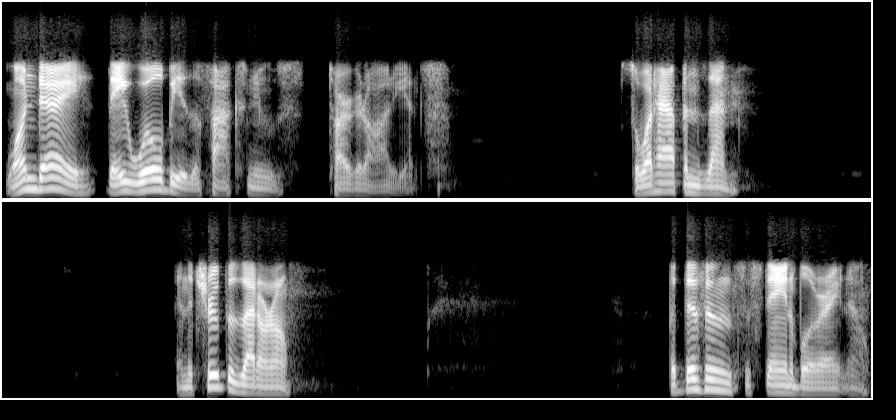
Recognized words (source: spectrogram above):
One day they will be the Fox News target audience. So what happens then? And the truth is I don't know. But this isn't sustainable right now.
